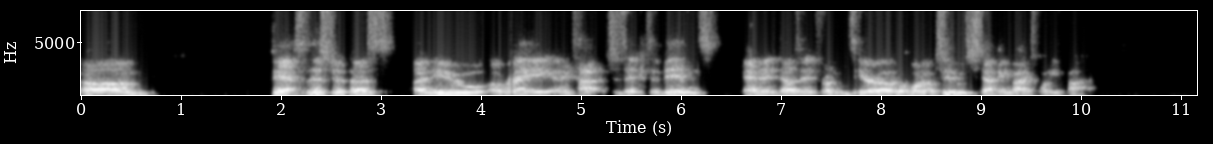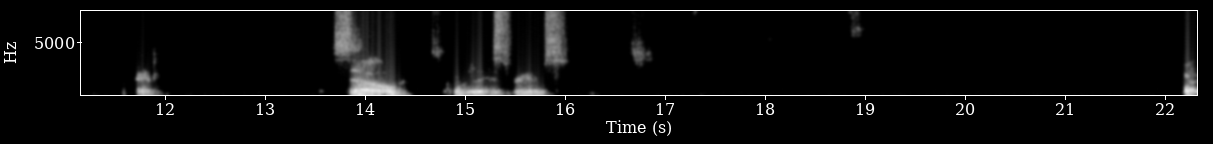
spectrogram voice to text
um, yeah, so this just does a new array and attaches it to bins, and it does it from zero to 102, stepping by 25. Okay. So, to the histograms. All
